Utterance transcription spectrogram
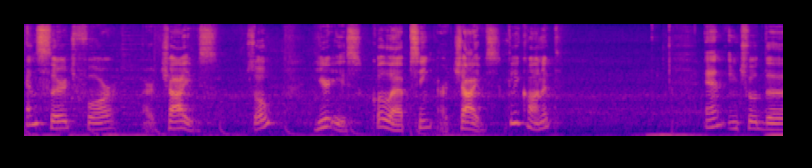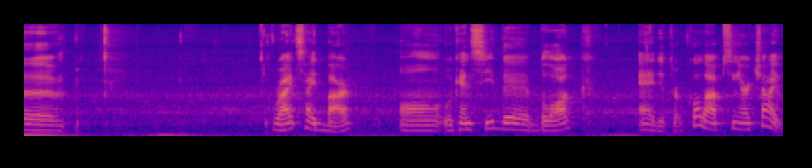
and search for archives. So here is collapsing archives. Click on it, and into the right sidebar, on we can see the block editor collapsing archive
